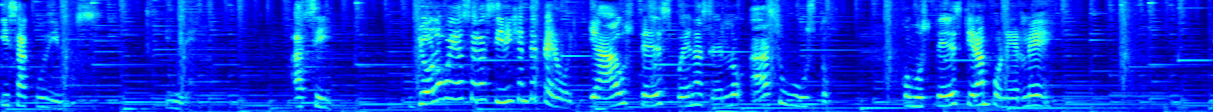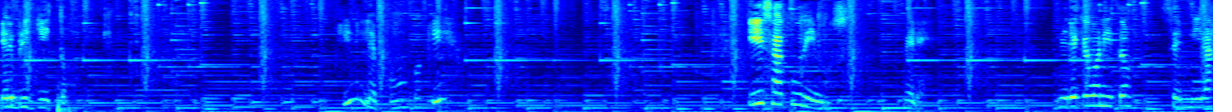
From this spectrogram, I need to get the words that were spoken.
y sacudimos. Y mire, así. Yo lo voy a hacer así, mi gente, pero ya ustedes pueden hacerlo a su gusto. Como ustedes quieran ponerle el brillito. Y le pongo aquí. Y sacudimos. Mire. Mire qué bonito se mira.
